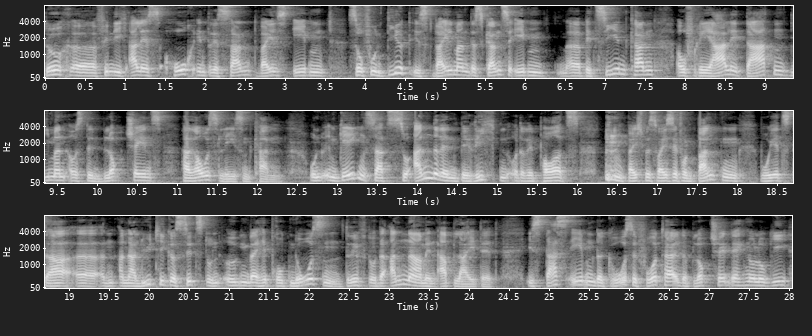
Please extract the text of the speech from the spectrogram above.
durch. Äh, finde ich alles hochinteressant, weil es eben so fundiert ist, weil man das Ganze eben äh, beziehen kann auf reale Daten, die man aus den Blockchains herauslesen kann. Und im Gegensatz zu anderen Berichten oder Reports, beispielsweise von Banken, wo jetzt da äh, ein Analytiker sitzt und irgendwelche Prognosen trifft oder Annahmen ableitet, ist das eben der große Vorteil der Blockchain-Technologie,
